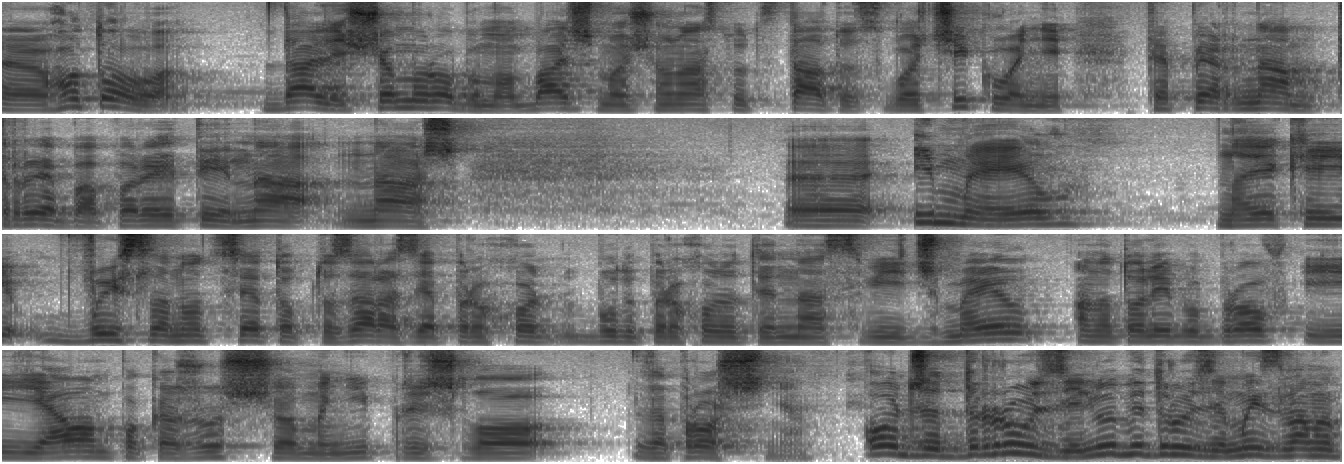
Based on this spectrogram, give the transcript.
е, готово. Далі, що ми робимо? Бачимо, що у нас тут статус в очікуванні. Тепер нам треба перейти на наш імейл, на який вислано це. Тобто зараз я буду переходити на свій Gmail Анатолій Бобров, і я вам покажу, що мені прийшло запрошення. Отже, друзі, любі друзі, ми з вами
